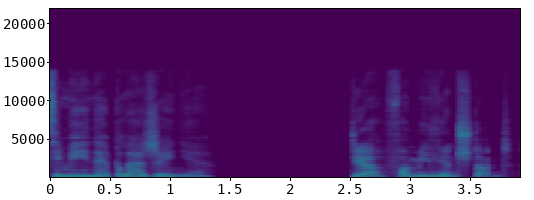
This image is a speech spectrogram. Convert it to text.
Семейное положение. Der Familienstand.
